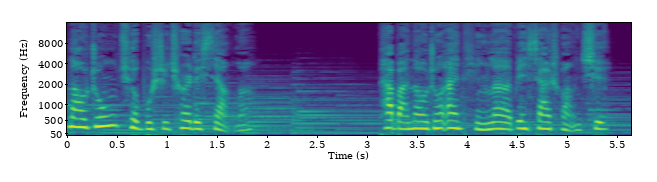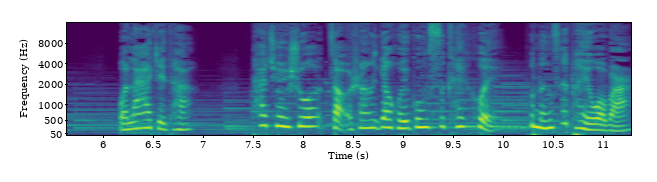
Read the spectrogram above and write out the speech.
闹钟却不识趣儿的响了。他把闹钟按停了，便下床去。我拉着他，他却说早上要回公司开会，不能再陪我玩。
